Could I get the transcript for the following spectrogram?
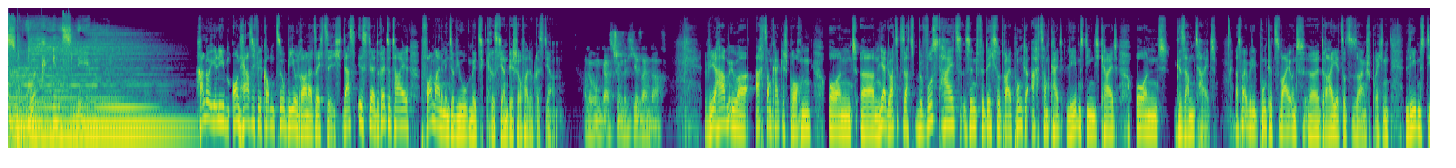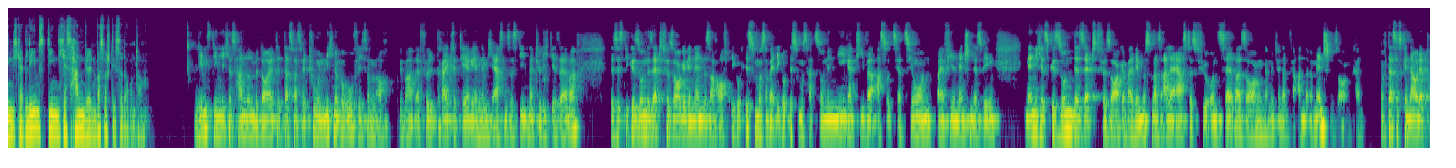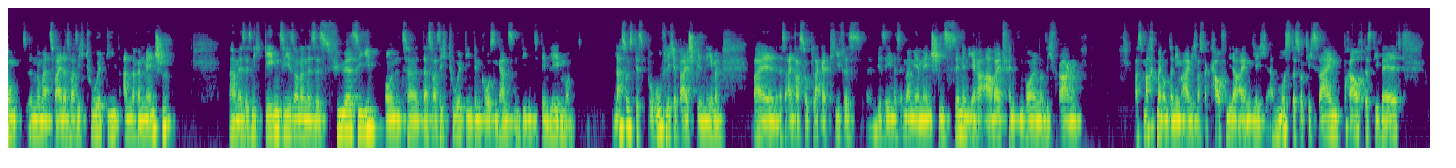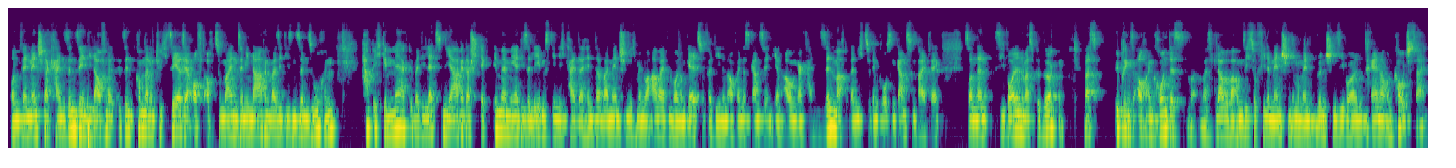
Zurück ins Leben. Hallo ihr Lieben und herzlich willkommen zu Bio 360. Das ist der dritte Teil von meinem Interview mit Christian Bischof. Hallo Christian. Hallo Umgast, schön, dass ich hier sein darf. Wir haben über Achtsamkeit gesprochen und ähm, ja, du hast gesagt, Bewusstheit sind für dich so drei Punkte: Achtsamkeit, Lebensdienlichkeit und Gesamtheit. Lass mal über die Punkte zwei und äh, drei jetzt sozusagen sprechen. Lebensdienlichkeit, lebensdienliches Handeln. Was verstehst du darunter? Lebensdienliches Handeln bedeutet, das, was wir tun, nicht nur beruflich, sondern auch privat erfüllt drei Kriterien. Nämlich erstens, es dient natürlich dir selber. Das ist die gesunde Selbstfürsorge. Wir nennen das auch oft Egoismus, aber Egoismus hat so eine negative Assoziation bei vielen Menschen. Deswegen nenne ich es gesunde Selbstfürsorge, weil wir müssen als allererstes für uns selber sorgen, damit wir dann für andere Menschen sorgen können. Doch das ist genau der Punkt äh, Nummer zwei. Das, was ich tue, dient anderen Menschen. Ähm, es ist nicht gegen sie, sondern es ist für sie. Und äh, das, was ich tue, dient dem großen Ganzen, dient dem Leben. Und lass uns das berufliche Beispiel nehmen, weil es einfach so plakativ ist. Wir sehen, dass immer mehr Menschen Sinn in ihrer Arbeit finden wollen und sich fragen, was macht mein Unternehmen eigentlich, was verkaufen die da eigentlich, äh, muss das wirklich sein, braucht das die Welt? Und wenn Menschen da keinen Sinn sehen, die laufen, sind, kommen dann natürlich sehr, sehr oft auch zu meinen Seminaren, weil sie diesen Sinn suchen, habe ich gemerkt über die letzten Jahre, da steckt immer mehr diese Lebensdienlichkeit dahinter, weil Menschen nicht mehr nur arbeiten wollen, um Geld zu verdienen, auch wenn das Ganze in ihren Augen gar keinen Sinn macht oder nicht zu dem großen Ganzen beiträgt, sondern sie wollen was bewirken, was übrigens auch ein Grund ist, was ich glaube, warum sich so viele Menschen im Moment wünschen, sie wollen Trainer und Coach sein.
